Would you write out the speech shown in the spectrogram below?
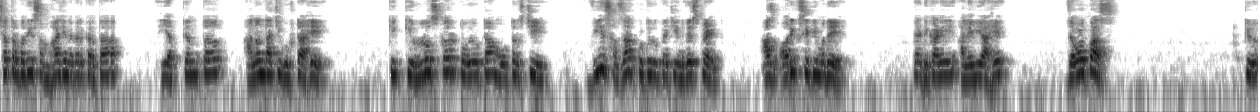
छत्रपती संभाजीनगर करता ही अत्यंत आनंदाची गोष्ट आहे की किर्लोस्कर टोयोटा मोटर्सची वीस हजार कोटी रुपयाची इन्व्हेस्टमेंट आज ऑरिक सिटीमध्ये त्या ठिकाणी आलेली आहे. जवळपास कि-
